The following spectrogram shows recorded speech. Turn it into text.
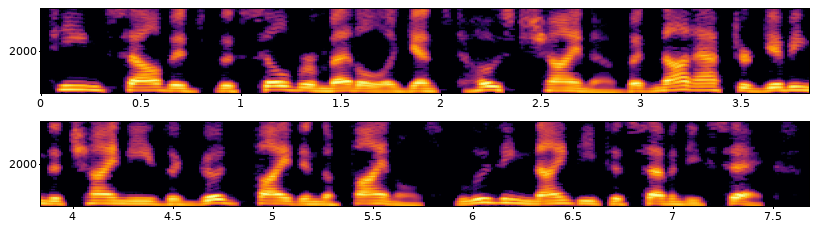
team salvaged the silver medal against host China but not after giving the Chinese a good fight in the finals, losing 90 to 76.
